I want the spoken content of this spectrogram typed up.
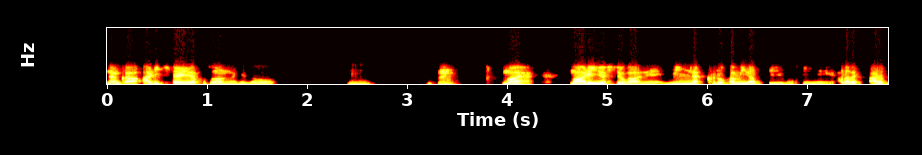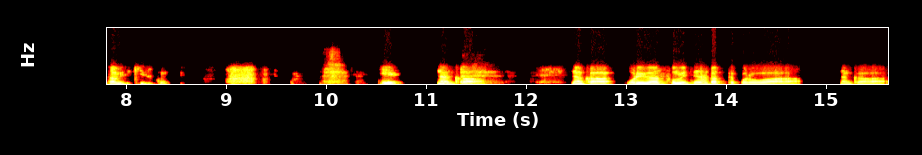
なんかありきたりなことなんだけど、うん。ま、周りの人がね、みんな黒髪だっていうことにね、改改めて気づくんですよ。え？なんか、なんか、俺が染めてなかった頃は、なんか、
